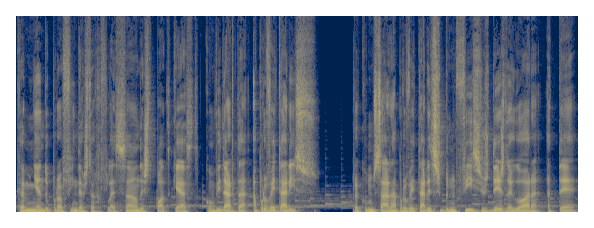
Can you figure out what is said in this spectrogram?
caminhando para o fim desta reflexão, deste podcast, convidar-te a aproveitar isso, para começar a aproveitar esses benefícios desde agora até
